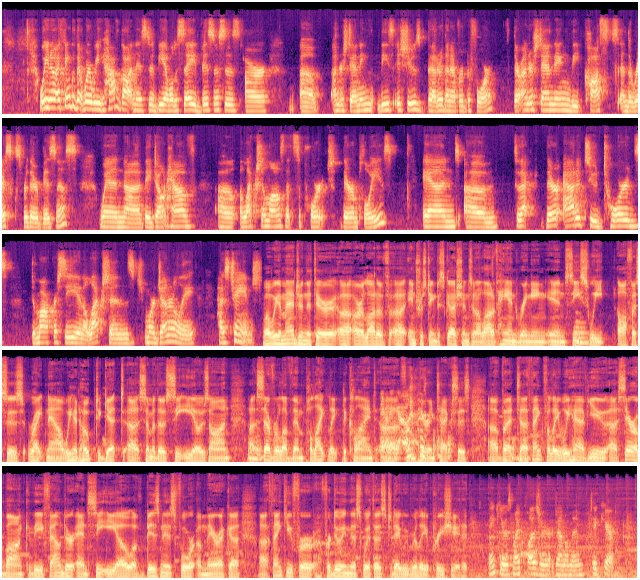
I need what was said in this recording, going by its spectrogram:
well, you know, I think that where we have gotten is to be able to say businesses are uh, understanding these issues better than ever before. They're understanding the costs and the risks for their business when uh, they don't have uh, election laws that support their employees. And um, so that their attitude towards democracy and elections more generally has changed. Well, we imagine that there uh, are a lot of uh, interesting discussions and a lot of hand wringing in C suite mm. offices right now. We had hoped to get uh, some of those CEOs on. Uh, mm-hmm. Several of them politely declined uh, from here in Texas. Uh, but thankfully, we have you, Sarah Bonk, the founder and CEO of Business for America. thank you for, for doing this with us today. We really appreciate it. Thank you. It's my pleasure, gentlemen. Take care.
